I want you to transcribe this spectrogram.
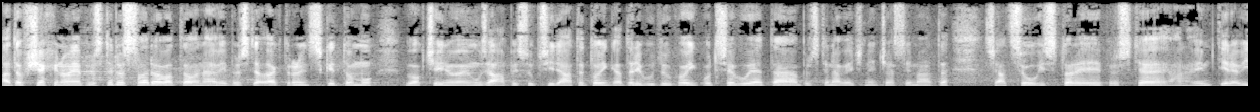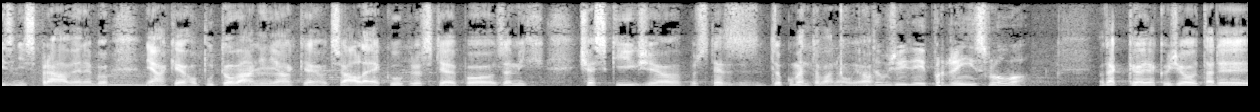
A to všechno je prostě dosledovatelné. Vy prostě elektronicky tomu blockchainovému zápisu přidáte tolik atributů, kolik potřebujete a prostě na věčné časy máte třeba celou historii, prostě, já nevím, ty revizní zprávy nebo nějakého putování, nějakého třeba léku prostě po zemích českých, že jo, prostě dokumentovanou, jo. A to může jít i prodejní smlouva. No tak jako, že jo, tady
